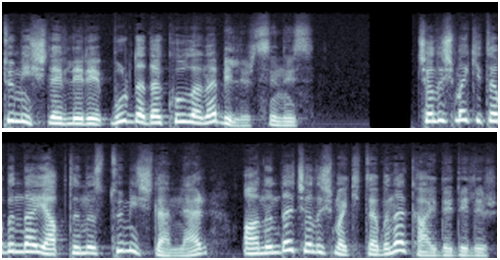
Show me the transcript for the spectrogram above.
tüm işlevleri burada da kullanabilirsiniz. Çalışma kitabında yaptığınız tüm işlemler anında çalışma kitabına kaydedilir.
